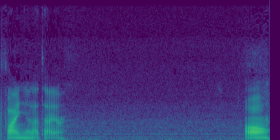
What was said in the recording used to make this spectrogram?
Fajnie latają. O,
